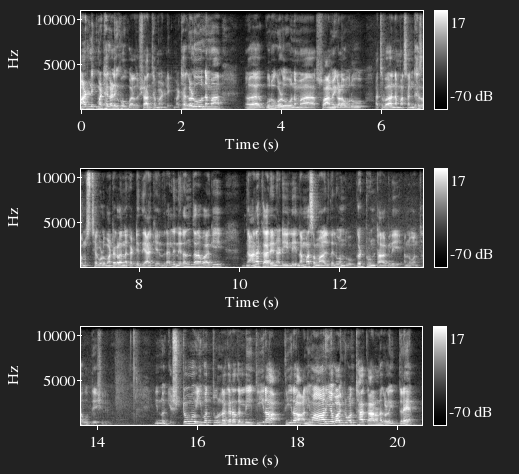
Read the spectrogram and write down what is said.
ಮಾಡಲಿಕ್ಕೆ ಮಠಗಳಿಗೆ ಹೋಗಬಾರ್ದು, ಶ್ರಾದ್ದ ಮಾಡಲಿಕ್ಕೆ. ಮಠಗಳು ನಮ್ಮ ಗುರುಗಳು, ನಮ್ಮ ಸ್ವಾಮಿಗಳವರು ಅಥವಾ ನಮ್ಮ ಸಂಘ ಸಂಸ್ಥೆಗಳು ಮಠಗಳನ್ನು ಕಟ್ಟಿದ್ದು ಯಾಕೆ ಅಂದರೆ ಅಲ್ಲಿ ನಿರಂತರವಾಗಿ ಜ್ಞಾನ ಕಾರ್ಯ ನಡೆಯಲಿ ನಮ್ಮ ಸಮಾಜದಲ್ಲಿ ಒಂದು ಒಗ್ಗಟ್ಟು ಉಂಟಾಗಲಿ ಅನ್ನುವಂಥ ಉದ್ದೇಶದಿಂದ. ಇನ್ನು ಎಷ್ಟೋ ಇವತ್ತು ನಗರದಲ್ಲಿ ತೀರಾ ತೀರಾ ಅನಿವಾರ್ಯವಾಗಿರುವಂತಹ ಕಾರಣಗಳು ಇದ್ದರೆ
